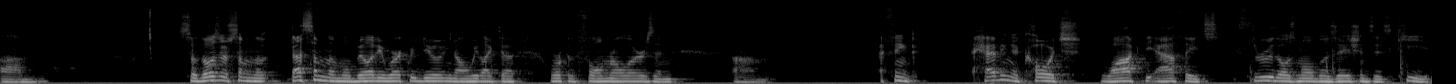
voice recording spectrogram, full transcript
Um, so those are some of the that's some of the mobility work we do. You know, we like to work with foam rollers, and um, I think having a coach walk the athletes through those mobilizations is key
